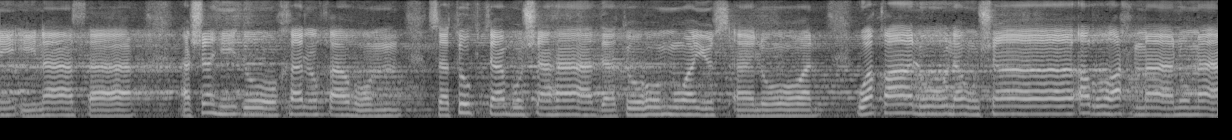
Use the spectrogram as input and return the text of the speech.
إناثا. أشهدوا خلقهم ستكتب شهادتهم ويسألون. وقالوا لو شاء الرحمن ما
